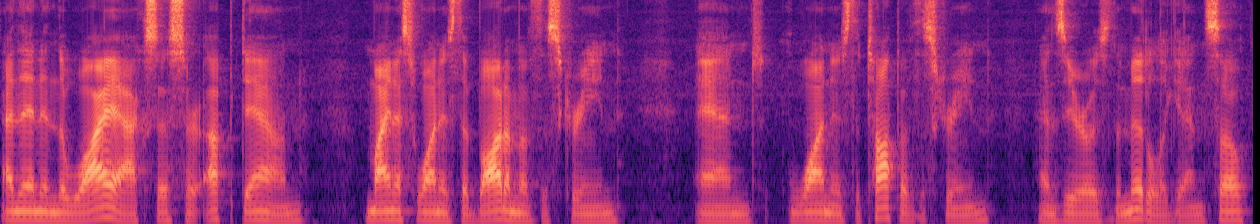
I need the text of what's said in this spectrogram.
And then in the y-axis, or up-down, minus 1 is the bottom of the screen, and 1 is the top of the screen, and 0 is the middle again. So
